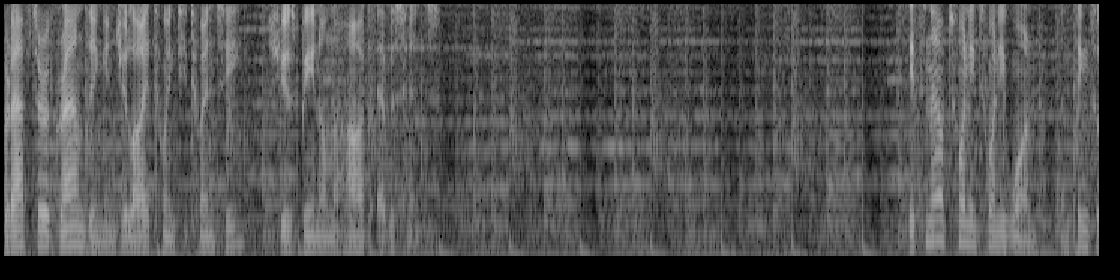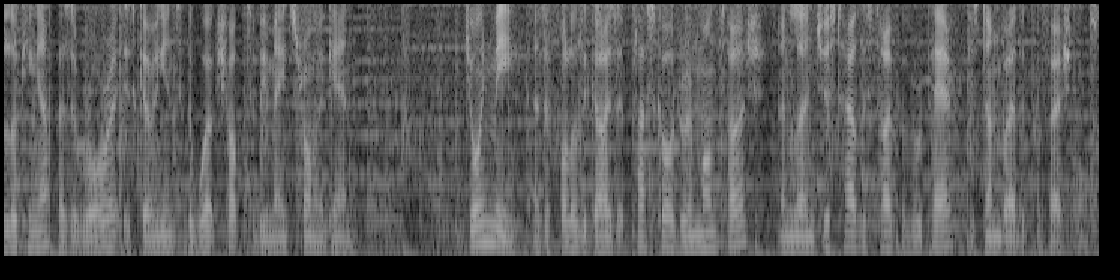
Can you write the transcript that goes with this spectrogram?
But after a grounding in July 2020, she has been on the hard ever since. It's now 2021 and things are looking up as Aurora is going into the workshop to be made strong again. Join me as I follow the guys at Plastskador and Montage and learn just how this type of repair is done by the professionals.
